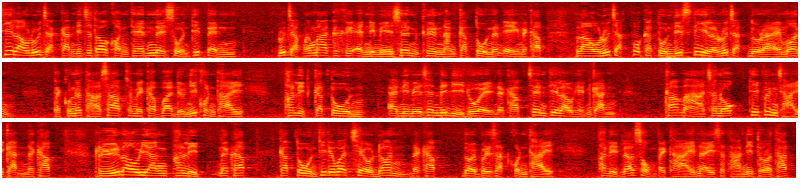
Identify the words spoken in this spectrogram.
ที่เรารู้จักกันดิจิทัลคอนเทนต์ในส่วนที่เป็นรู้จักมาก ๆ ก็คือแอนิเมชันคือหนังการ์ตูนนั่นเองนะครับ เรารู้จักพวกการ์ตูนดิสนีย์เรารู้จักโดราเอมอนแต่คุณนัฐาทราบใช่ไหมครับว่าเดี๋ยวนี้คนไทยผลิตการ์ตูนแอนิเมชันได้ดีด้วยนะครับ เช่นที่เราเห็นกัน พระมหาชนกที่เพิ่งฉายกันนะครับ หรือเรายังผลิตนะครับการ์ตูนที่เรียกว่าเชลดอนนะครับโดยบริษัทคนไทย ผลิตแล้วส่งไปขายในสถานีโทรทัศน์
